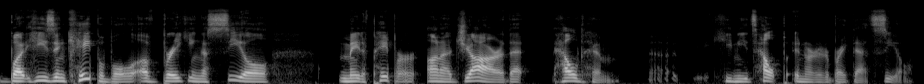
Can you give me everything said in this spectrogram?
but he's incapable of breaking a seal made of paper on a jar that held him. Uh, he needs help in order to break that seal.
